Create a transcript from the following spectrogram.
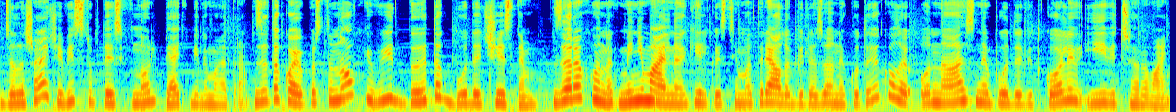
залишаючи відступ десь в 0,5 мм. За такої постановки відбиток буде чистим. За рахунок мінімальної кількості матеріалу біля зони кутикули у нас не буде відколів і відшарувань.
